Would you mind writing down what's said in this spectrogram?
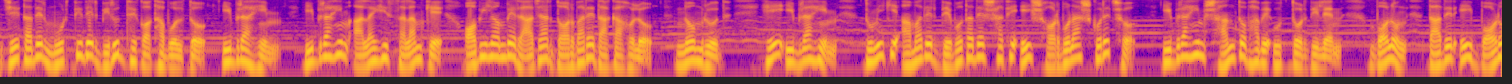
যে তাদের মূর্তিদের বিরুদ্ধে কথা বলতো। ইব্রাহিম ইব্রাহিম আলাইহিস সালামকে অবিলম্বে রাজার দরবারে ডাকা হল। নমরুদ, হে ইব্রাহিম, তুমি কি আমাদের দেবতাদের সাথে এই সর্বনাশ করেছ? ইব্রাহিম শান্তভাবে উত্তর দিলেন বলং তাদের এই বড়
